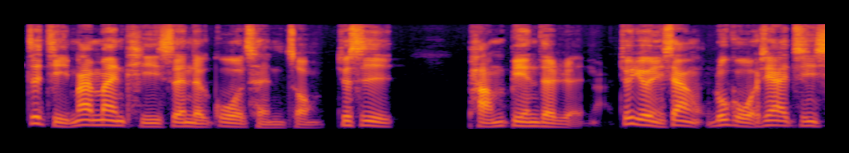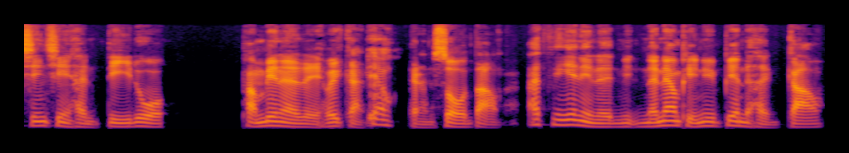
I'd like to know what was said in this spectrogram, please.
自己慢慢提升的过程中，就是旁边的人啊，就有点像，如果我现在心心情很低落，旁边的人也会感感受到嘛。啊，今天你的能量频率变得很高，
